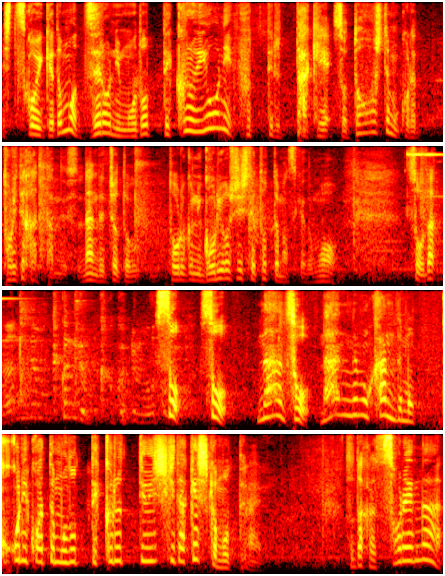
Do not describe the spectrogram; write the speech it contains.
しつこいけどもゼロに戻ってくるように振ってるだけ。そうどうしてもこれ撮りたかったんです。なんでちょっと登録にご了承して撮ってますけども。そうだそうそう。なんそう。何でもかんでもここにこうやって戻ってくるっていう意識だけしか持ってない。そうだからそれが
